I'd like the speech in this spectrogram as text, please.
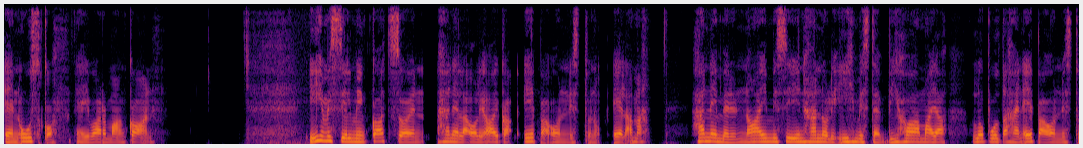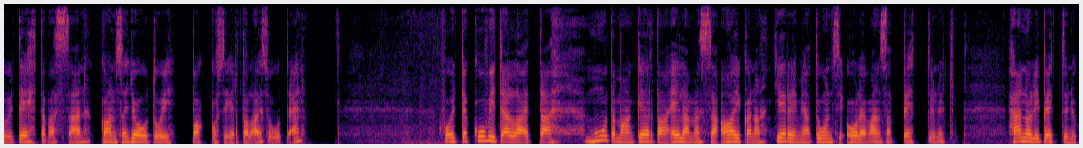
En usko, ei varmaankaan. Ihmissilmin katsoen hänellä oli aika epäonnistunut elämä. Hän ei mennyt naimisiin, hän oli ihmisten vihaama ja lopulta hän epäonnistui tehtävässään. Kansa joutui pakkosiirtolaisuuteen. Voitte kuvitella, että muutamaan kertaan elämässä aikana Jeremia tunsi olevansa pettynyt. Hän oli pettynyt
